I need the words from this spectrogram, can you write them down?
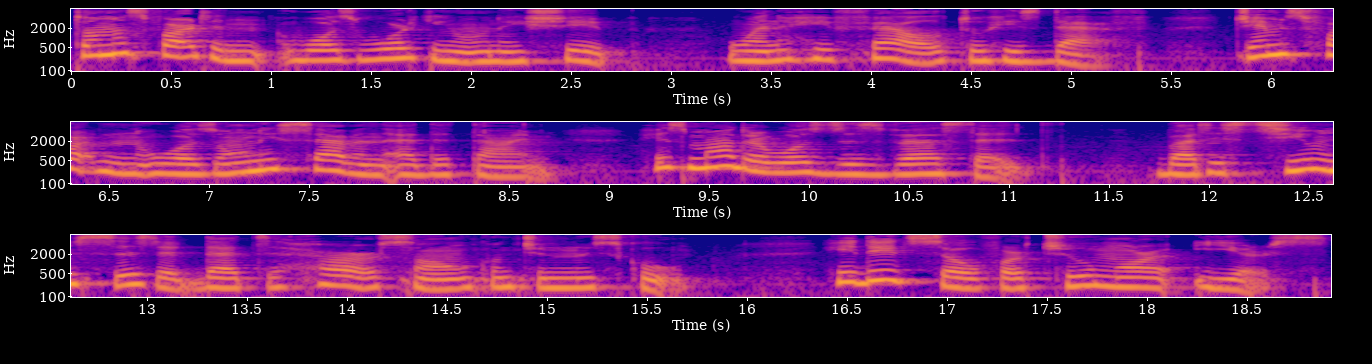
Thomas Forten was working on a ship when he fell to his death. James Forten was only seven at the time. His mother was devastated, but still insisted that her son continue school. He did so for two more years,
